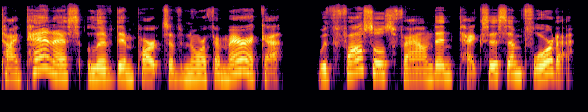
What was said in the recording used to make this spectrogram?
Titanis lived in parts of North America, with fossils found in Texas and Florida.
